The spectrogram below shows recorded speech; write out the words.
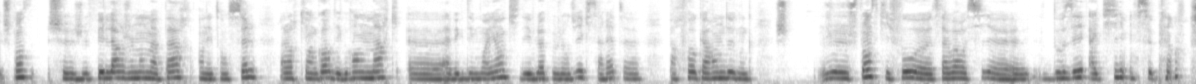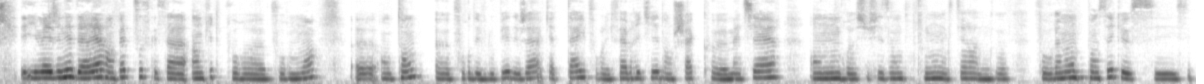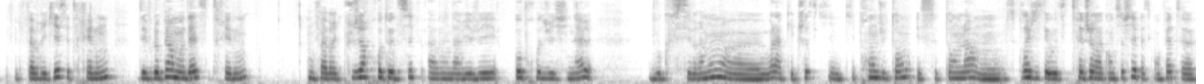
je pense je, je fais largement ma part en étant seule, alors qu'il y a encore des grandes marques euh, avec des moyens qui développent aujourd'hui et qui s'arrêtent euh, parfois au 42. Donc je, je, pense qu'il faut euh, savoir aussi euh, doser à qui on se plaint et imaginer derrière en fait tout ce que ça implique pour, euh, pour moi en temps pour développer déjà quatre tailles, pour les fabriquer dans chaque matière en nombre suffisant pour tout le monde, etc. Donc il faut vraiment penser que c'est fabriquer c'est très long, développer un modèle c'est très long. On fabrique plusieurs prototypes avant d'arriver au produit final. Donc c'est vraiment euh, voilà, quelque chose qui, qui, prend du temps et ce temps-là, on... c'est pour ça que c'est aussi très dur à quantifier parce qu'en fait, euh,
